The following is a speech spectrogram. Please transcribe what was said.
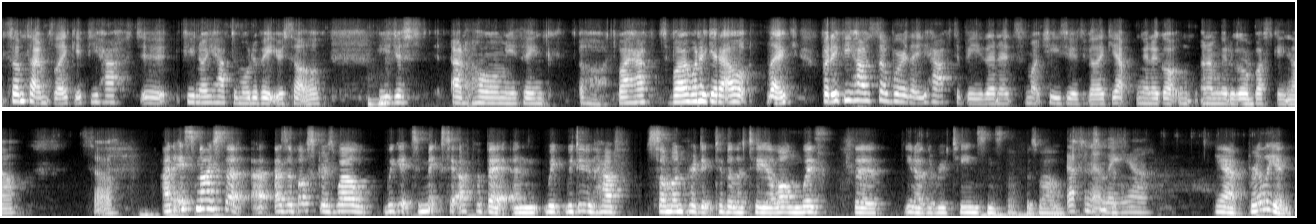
sometimes like if you have to, if you know you have to motivate yourself, mm-hmm. you just at home you think, oh, do I have to, do I want to get out? Like, but if you have somewhere that you have to be, then it's much easier to be like, yep, I'm gonna go and I'm gonna go yeah. busking now. So. And it's nice that uh, as a busker as well, we get to mix it up a bit, and we, we do have some unpredictability along with the you know the routines and stuff as well definitely yeah yeah brilliant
